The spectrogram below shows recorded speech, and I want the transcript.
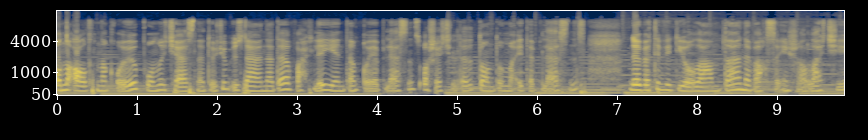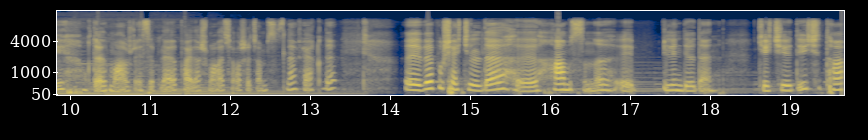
onu altına qoyub bunu içərisinə töküb üzərinə də vafli yenidən qoya bilərsiniz. O şəkildə də dondurma edə bilərsiniz. Növbəti videolarımda nə vaxtsa inşallah ki, müxtəlif maruz reseptləri paylaşmağa çalışacağam sizlə fərqli. Və bu şəkildə hamısını blenderdən keçirdik. Ta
